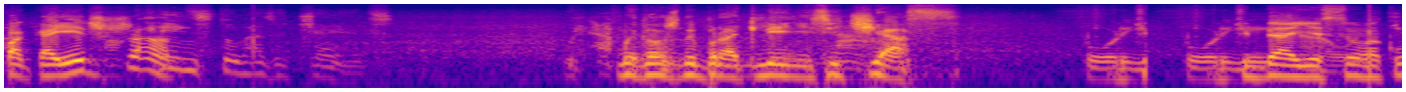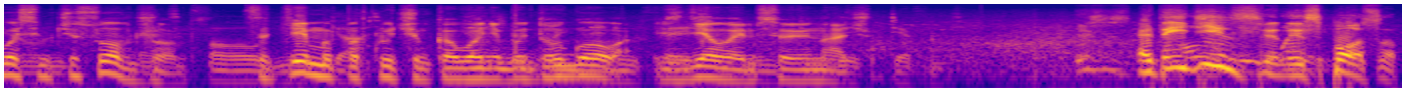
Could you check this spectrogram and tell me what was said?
пока есть шанс. Мы должны брать Лени сейчас. У тебя есть 48 часов, Джон. Затем мы подключим кого-нибудь другого и сделаем все иначе. Это единственный способ.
